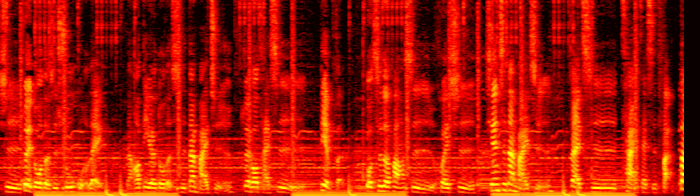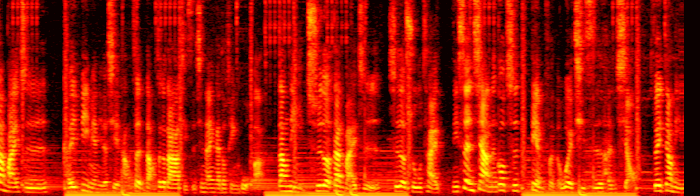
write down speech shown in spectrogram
是最多的是蔬果类，然后第二多的是蛋白质，最后才是淀粉。我吃的方式会是先吃蛋白质，再吃菜，再吃饭。蛋白质可以避免你的血糖震荡，这个大家其实现在应该都听过吧？当你吃了蛋白质，吃了蔬菜，你剩下能够吃淀粉的胃其实很小，所以这样你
